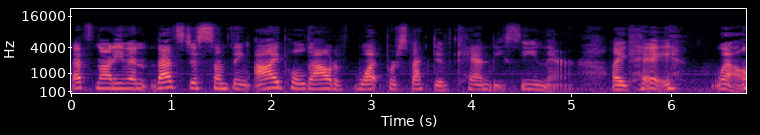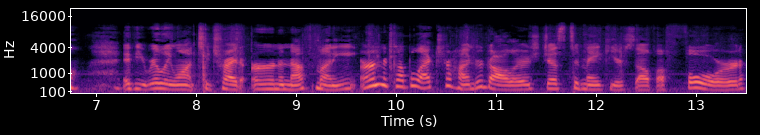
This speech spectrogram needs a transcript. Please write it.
that's not even that's just something I pulled out of what perspective can be seen there. Like, hey, well, if you really want to try to earn enough money, earn a couple extra hundred dollars just to make yourself afford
